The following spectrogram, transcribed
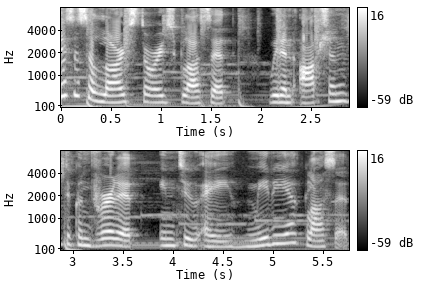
This is a large storage closet with an option to convert it into a media closet.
